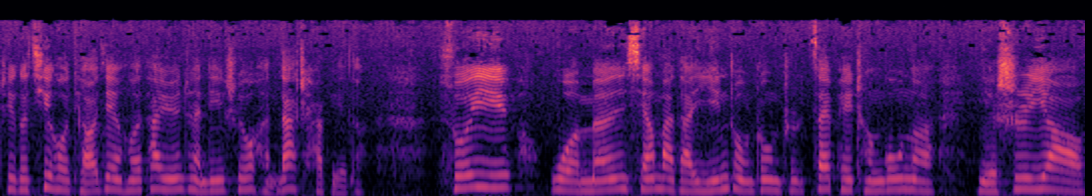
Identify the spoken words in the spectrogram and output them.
這個氣候條件和它原產地是有很大差別的，所以我們想把它引種種植栽培成功呢，也是要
